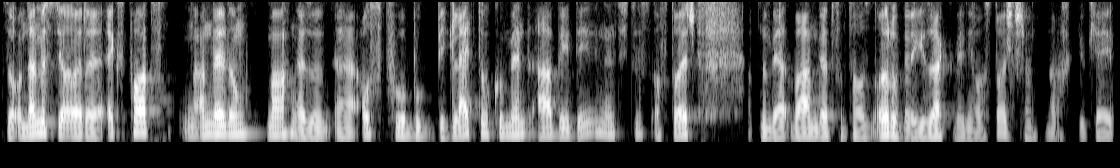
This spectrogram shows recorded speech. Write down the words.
So, und dann müsst ihr eure Exportanmeldung machen, also äh, Ausfuhrbegleitdokument, ABD nennt sich das auf Deutsch, ab einem Warenwert von 1000 Euro, wie gesagt, wenn ihr aus Deutschland nach UK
